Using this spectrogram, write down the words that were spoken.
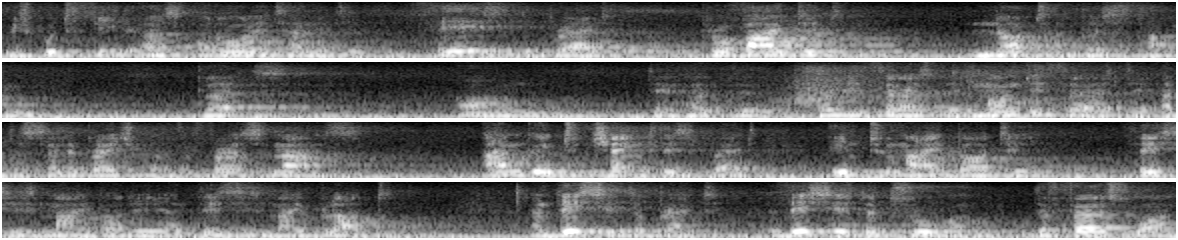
which would feed us for all eternity. Is the bread provided not at this time, but on the, the Holy Thursday, Maundy Thursday, at the celebration of the first Mass. I'm going to change this bread into my body. This is my body and this is my blood. And this is the bread. This is the true one. The first one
